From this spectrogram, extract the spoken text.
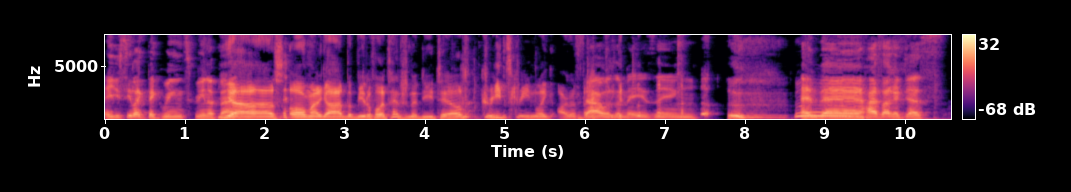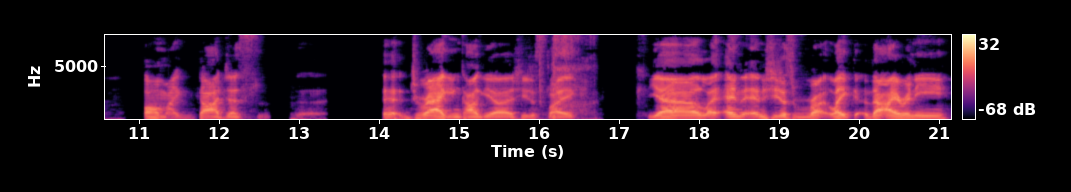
and you see like the green screen effect. Yes. Oh my god, the beautiful attention to detail, the green screen like artifact. that was amazing. and then Hayasaka just, oh my god, just uh, dragging Kaguya. She just like, yeah, like, and and she just like the irony,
